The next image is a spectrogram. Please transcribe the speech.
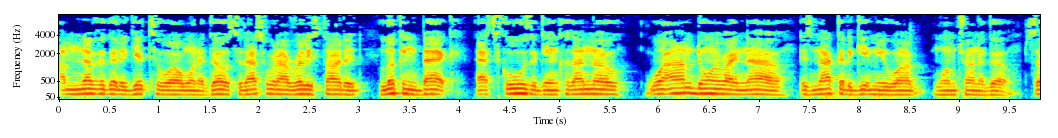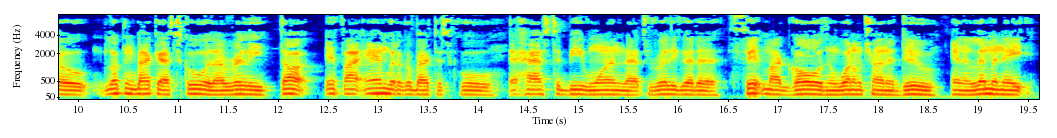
I'm never going to get to where I want to go. So that's when I really started looking back at schools again because I know what I'm doing right now is not going to get me where I'm, where I'm trying to go. So looking back at school, I really thought if I am going to go back to school, it has to be one that's really going to fit my goals and what I'm trying to do and eliminate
